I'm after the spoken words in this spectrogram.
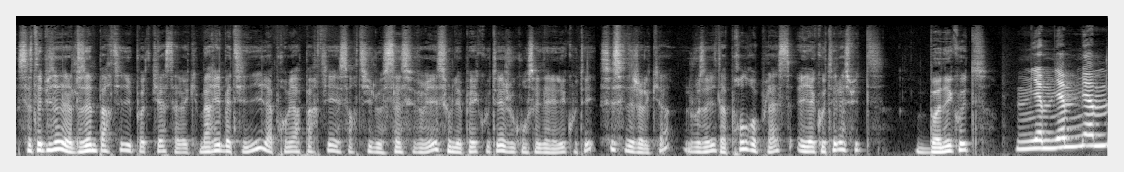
Cet épisode est la deuxième partie du podcast avec Marie Battini. La première partie est sortie le 16 février. Si vous ne l'avez pas écouté, je vous conseille d'aller l'écouter. Si c'est déjà le cas, je vous invite à prendre place et à écouter la suite. Bonne écoute Miam miam miam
